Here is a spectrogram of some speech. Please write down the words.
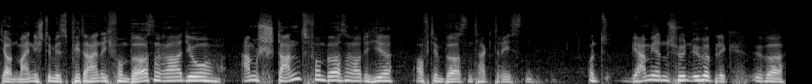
Ja, und meine Stimme ist Peter Heinrich vom Börsenradio am Stand vom Börsenradio hier auf dem Börsentag Dresden. Und wir haben hier einen schönen Überblick über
